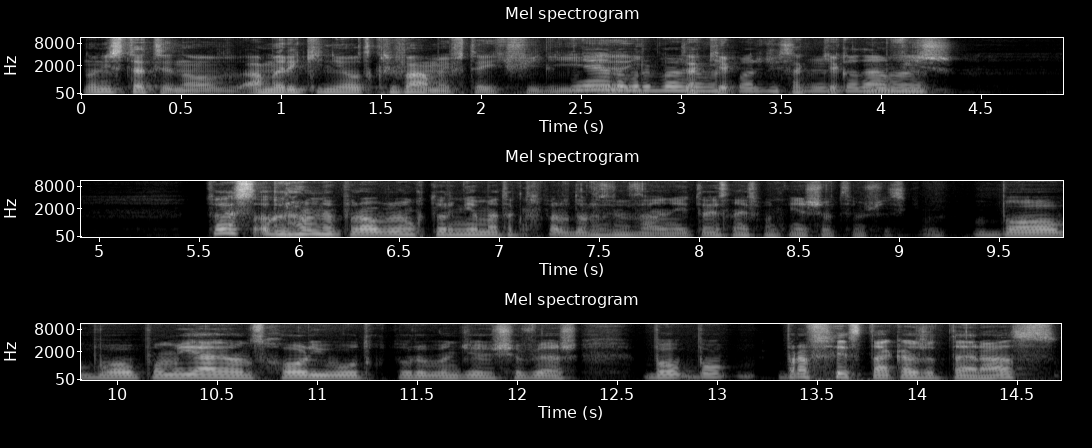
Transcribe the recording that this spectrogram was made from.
No niestety, no, Ameryki nie odkrywamy w tej chwili. Nie, dobry Boże, tak jak, tak jak mówisz, to jest ogromny problem, który nie ma tak naprawdę rozwiązania i to jest najsmutniejsze w tym wszystkim. Bo, bo pomijając Hollywood, który będzie się, wiesz, bo, bo prawda jest taka, że teraz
